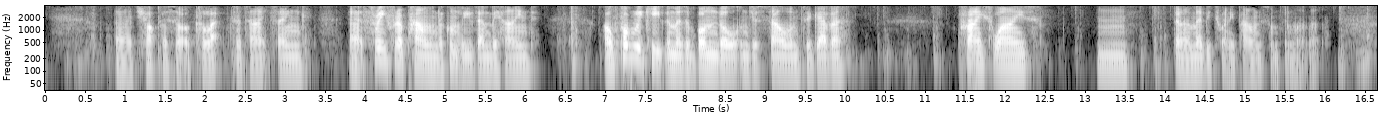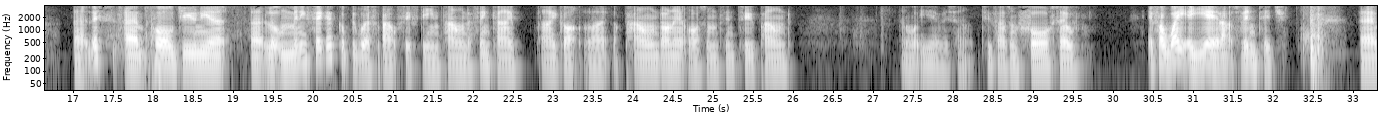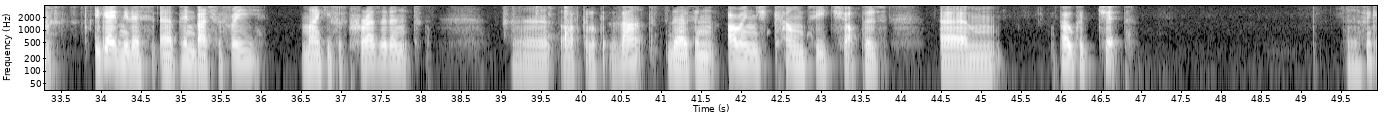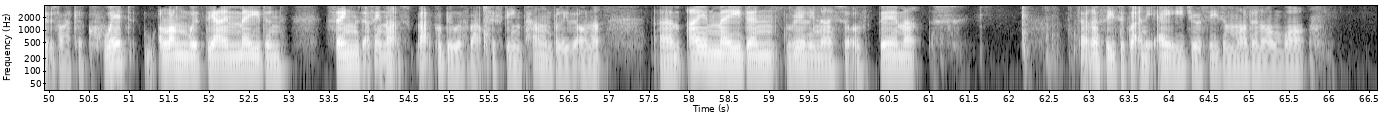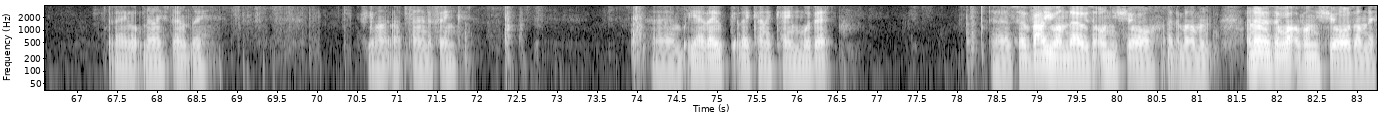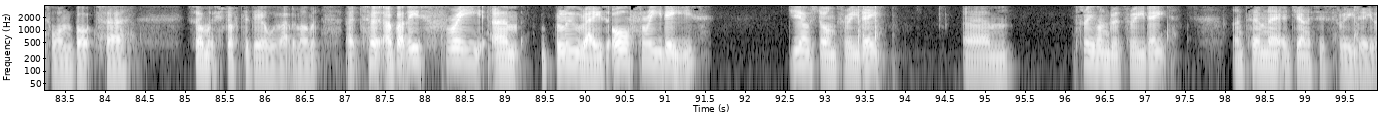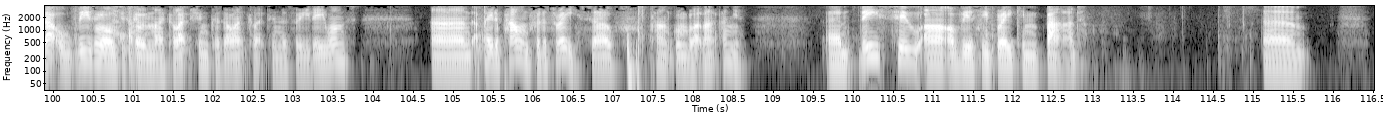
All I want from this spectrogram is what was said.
a, chopper sort of collector type thing. Uh, three for a pound. I couldn't leave them behind. I'll probably keep them as a bundle and just sell them together. Price-wise, mm, don't know, maybe £20 or something like that. Uh, this um, Paul Jr. Uh, little minifigure could be worth about £15. I think I I got like a pound on it or something, two pound. Now what year is that? 2004. So if I wait a year, that's vintage. Um, he gave me this uh, pin badge for free. Mikey for president. Uh, I'll have to look at that. There's an Orange County Choppers um, poker chip. I think it was like a quid along with the Iron Maiden things. I think that's that could be worth about £15, believe it or not. Um, Iron Maiden, really nice sort of beer mats. Don't know if these have got any age or if these are modern or what. But they look nice, don't they? If you like that kind of thing. Um, but yeah, they they kind of came with it. Uh, so value on those, unsure at the moment. I know there's a lot of unsures on this one, but uh, so much stuff to deal with at the moment. Uh, I've got these three um, Blu-rays, all 3Ds. Geostorm 3D, um, 300 3D, and Terminator Genisys 3D. That These will all just go in my collection because I like collecting the 3D ones. And I paid a pound for the three, so can't grumble at that, can you? Um, these two are obviously Breaking Bad. Um,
